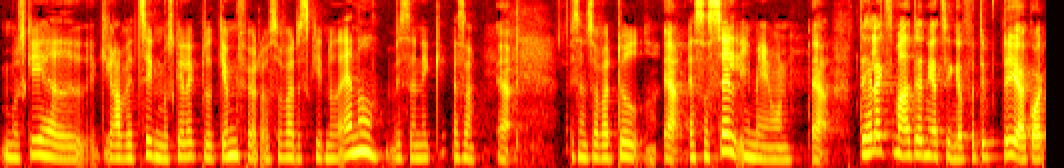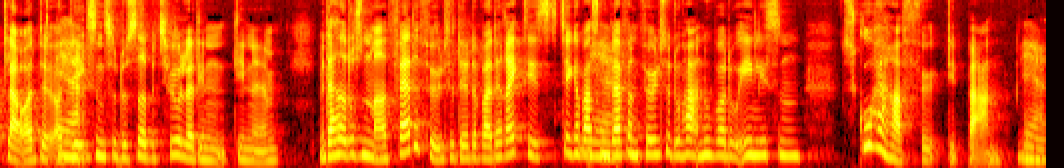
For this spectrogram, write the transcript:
måske havde graviditeten måske heller ikke blevet gennemført, og så var det sket noget andet, hvis han ikke, altså, Ja. hvis han så var død Ja. af sig selv i maven. Ja, det er heller ikke så meget den, jeg tænker, for det, det er jeg godt klar over, og, det, og ja. det er ikke sådan, at du sidder og betvivler din... din øh, men der havde du sådan en meget fattet følelse, det, det var det rigtige. Så tænker jeg bare sådan, Ja. hvad for en følelse du har nu, hvor du egentlig sådan skulle have haft født dit barn nu, Ja.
